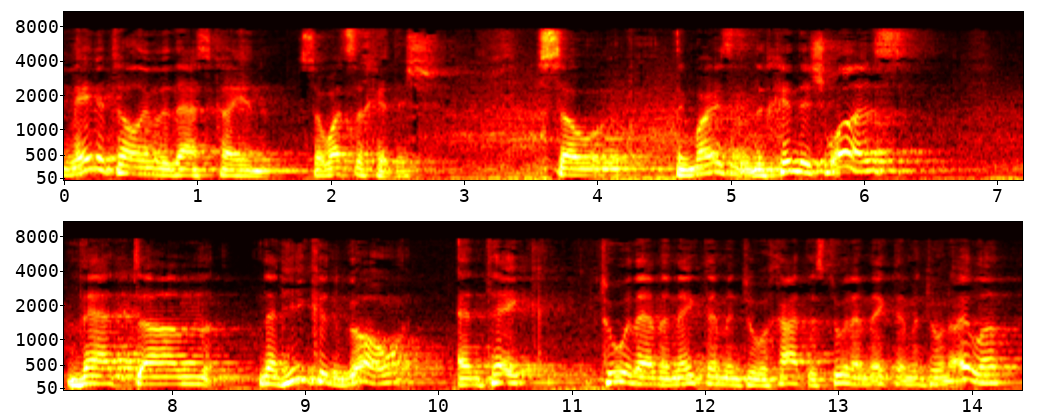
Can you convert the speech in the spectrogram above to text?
made it tolim the das kain, so what's the chiddush? So the Gemara the chiddush was that um, that he could go and take two of them and make them into a chatas, two of them make them into an oila,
